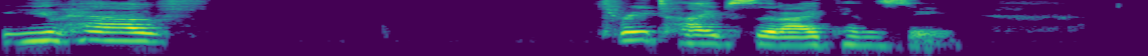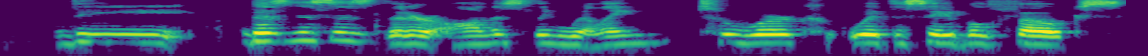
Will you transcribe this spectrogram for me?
you have three types that I can see the businesses that are honestly willing to work with disabled folks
